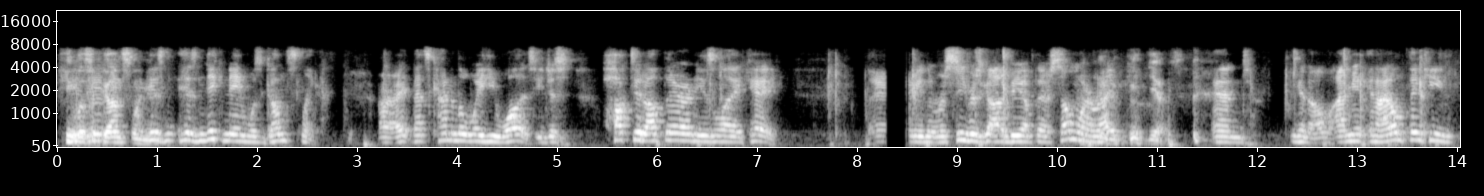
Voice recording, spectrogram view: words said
he was a gunslinger. His his nickname was Gunslinger. All right, that's kind of the way he was. He just hucked it up there, and he's like, "Hey, I mean, the receiver's got to be up there somewhere, right?" yes. and you know, I mean, and I don't think he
